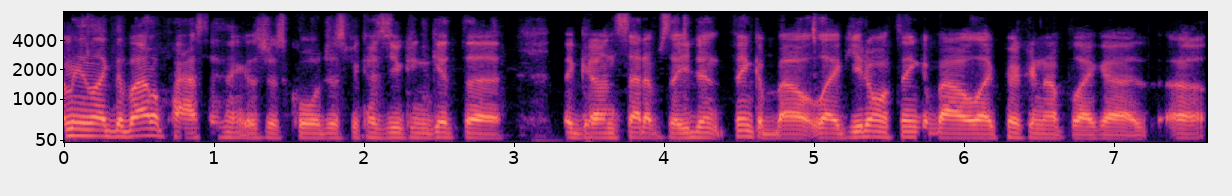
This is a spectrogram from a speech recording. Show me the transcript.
I mean, like the battle pass, I think is just cool, just because you can get the the gun setups that you didn't think about. Like you don't think about like picking up like a, a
